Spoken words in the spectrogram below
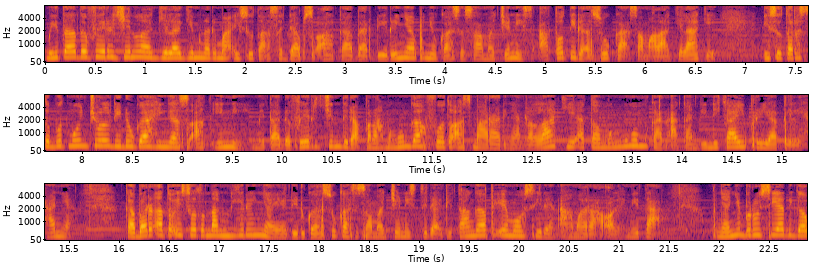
Mita The Virgin lagi-lagi menerima isu tak sedap soal kabar dirinya penyuka sesama jenis atau tidak suka sama laki-laki. Isu tersebut muncul diduga hingga saat ini Mita The Virgin tidak pernah mengunggah foto asmara dengan lelaki atau mengumumkan akan dinikahi pria pilihannya. Kabar atau isu tentang dirinya yang diduga suka sesama jenis tidak ditanggapi emosi dan amarah oleh Mita. Penyanyi berusia 36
